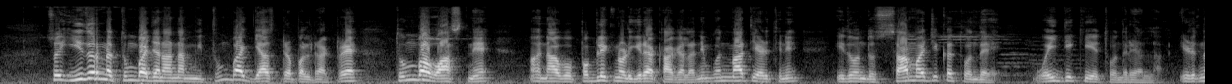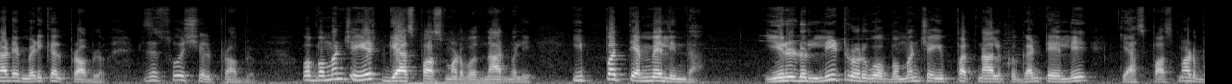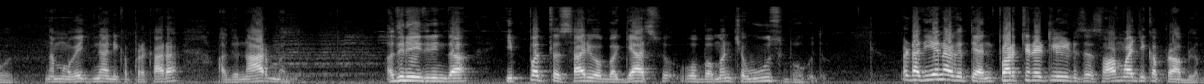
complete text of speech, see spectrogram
ಸೊ ಇದನ್ನ ತುಂಬ ಜನ ನಮಗೆ ತುಂಬ ಗ್ಯಾಸ್ ಟ್ರಬಲ್ ಡಾಕ್ಟ್ರೆ, ತುಂಬ ವಾಸನೆ ನಾವು ಪಬ್ಲಿಕ್ನೊಳಗೆ ಇರೋಕ್ಕಾಗಲ್ಲ. ನಿಮ್ಗೊಂದು ಮಾತು ಹೇಳ್ತೀನಿ, ಇದೊಂದು ಸಾಮಾಜಿಕ ತೊಂದರೆ, ವೈದ್ಯಕೀಯ ತೊಂದರೆ ಅಲ್ಲ. It's not a medical problem it's a social problem ಒಬ್ಬ ಮನುಷ್ಯ ಎಷ್ಟು ಗ್ಯಾಸ್ ಪಾಸ್ ಮಾಡ್ಬೋದು ನಾರ್ಮಲಿ? ಇಪ್ಪತ್ತು ಎಂ ಎಲ್ಲಿಂದ ಎರಡು ಲೀಟ್ರ್ವರೆಗೂ ಒಬ್ಬ ಮನುಷ್ಯ ಇಪ್ಪತ್ನಾಲ್ಕು ಗಂಟೆಯಲ್ಲಿ ಗ್ಯಾಸ್ ಪಾಸ್ ಮಾಡ್ಬೋದು. ನಮ್ಮ ವೈಜ್ಞಾನಿಕ ಪ್ರಕಾರ ಅದು ನಾರ್ಮಲ್. ಹದಿನೈದರಿಂದ ಇಪ್ಪತ್ತು ಸಾರಿ ಒಬ್ಬ ಗ್ಯಾಸ್ ಒಬ್ಬ ಮನುಷ್ಯ ಊಸಬಹುದು. ಬಟ್ ಅದೇನಾಗುತ್ತೆ? ಅನ್ಫಾರ್ಚುನೇಟ್ಲಿ ಇಟ್ಸ್ ಅ ಸಾಮಾಜಿಕ ಪ್ರಾಬ್ಲಮ್.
